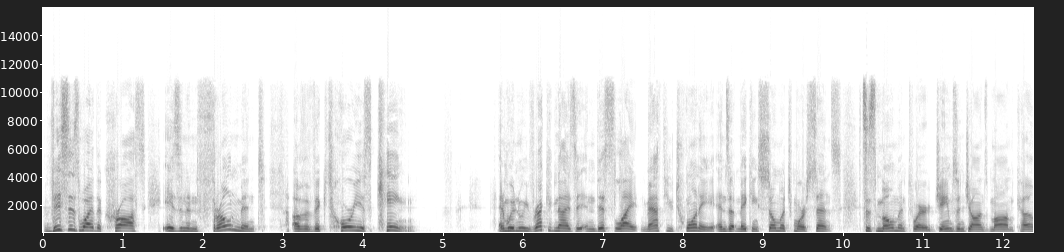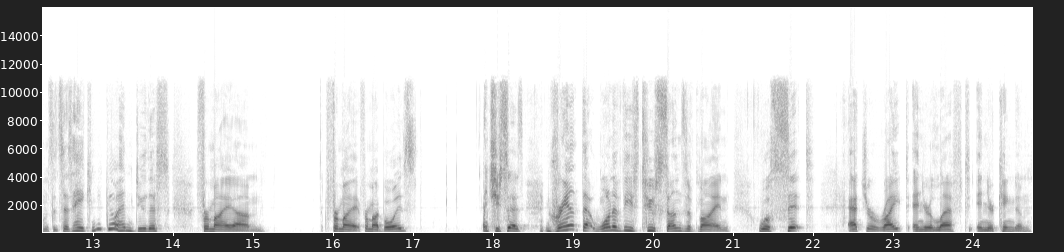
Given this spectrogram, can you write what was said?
This is why the cross is an enthronement of a victorious king. And when we recognize it in this light, Matthew 20 ends up making so much more sense. It's this moment where James and John's mom comes and says, "Hey, can you go ahead and do this for my um, for my for my boys?" And she says, "Grant that one of these two sons of mine will sit at your right and your left in your kingdom.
